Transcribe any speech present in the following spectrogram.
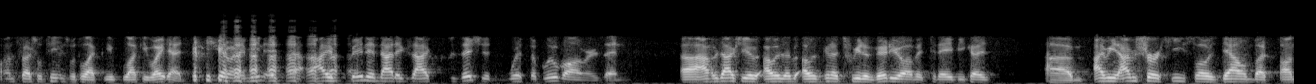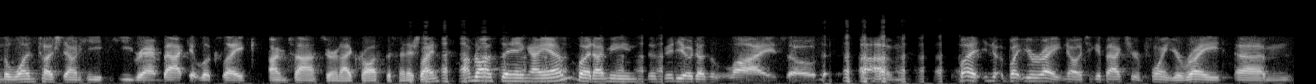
on special teams with Lucky, Lucky Whitehead. you know what I mean? It, I've been in that exact position with the Blue Bombers, and uh, I was actually I was I was going to tweet a video of it today because um, I mean I'm sure he slows down, but on the one touchdown he he ran back, it looks like I'm faster and I crossed the finish line. I'm not saying I am, but I mean the video doesn't lie. So, um, but but you're right. No, to get back to your point, you're right. Um,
